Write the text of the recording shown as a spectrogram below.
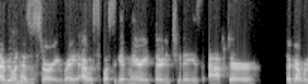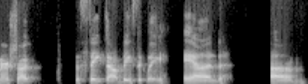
everyone has a story, right? I was supposed to get married 32 days after the governor shut the state down basically. And um,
